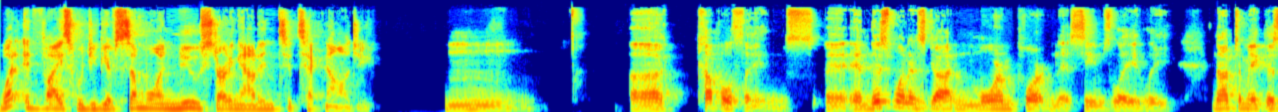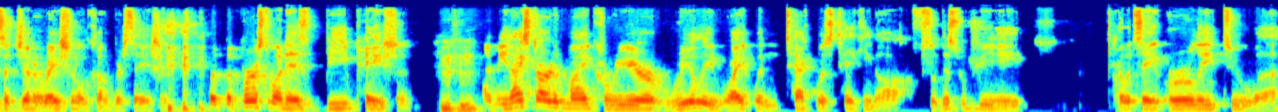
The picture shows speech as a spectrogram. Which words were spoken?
what advice would you give someone new starting out into technology? Mm, a couple things. And this one has gotten more important, it seems, lately. Not to make this a generational conversation, but the first one is be patient. Mm-hmm. I mean, I started my career really right when tech was taking off. So this would be, I would say, early to uh,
